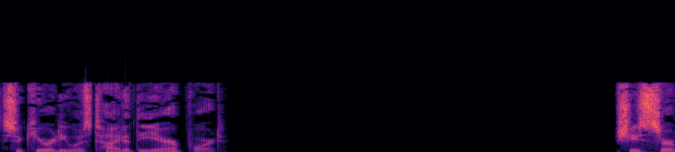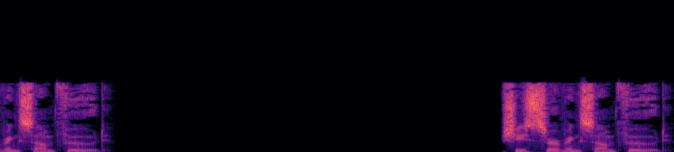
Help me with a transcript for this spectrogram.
Security was tight at the airport. She's serving some food. She's serving some food.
